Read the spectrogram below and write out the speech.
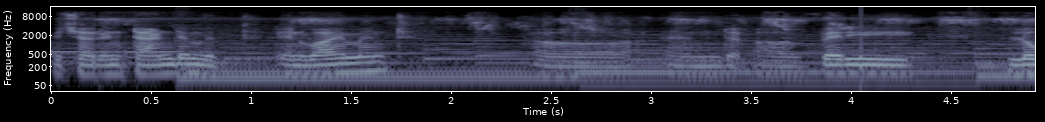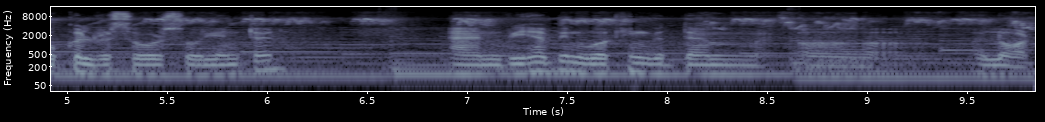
which are in tandem with environment uh, and are very local resource oriented. And we have been working with them uh, a lot.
